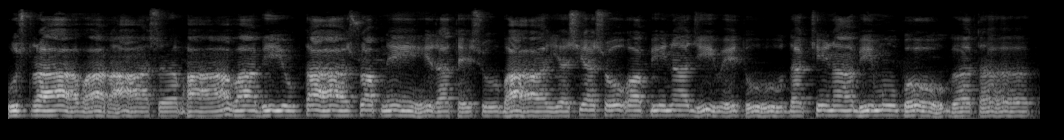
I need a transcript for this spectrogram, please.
उष्ट्रावराशभावाभियुक्ता स्वप्ने रथे शुभा यस्यशोऽपि न जीवेतु दक्षिणाभिमुखो गत।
